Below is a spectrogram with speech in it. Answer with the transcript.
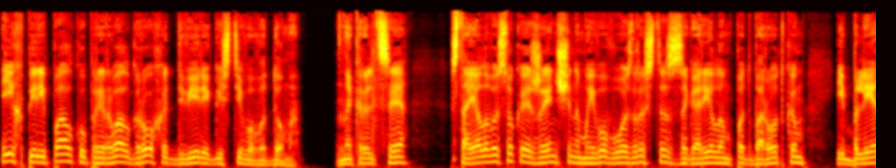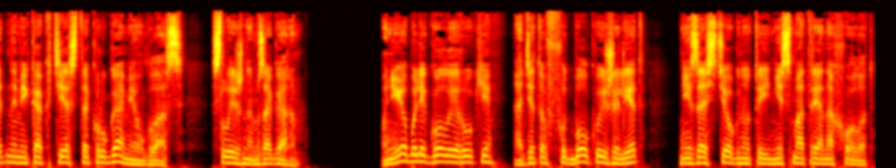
Их перепалку прервал грохот двери гостевого дома. На крыльце стояла высокая женщина моего возраста с загорелым подбородком и бледными, как тесто, кругами у глаз, с лыжным загаром. У нее были голые руки, одета в футболку и жилет, не застегнутый, несмотря на холод.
